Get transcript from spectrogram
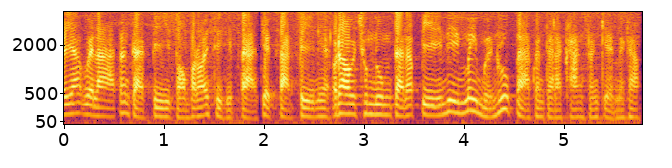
ระยะเวลาตั้งแต่ปี 2548 78 ปีเนี่ยเราชุมนุมแต่ละปีนี่ไม่เหมือนรูปแบบกันแต่ละครั้งสังเกตไหมครับ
